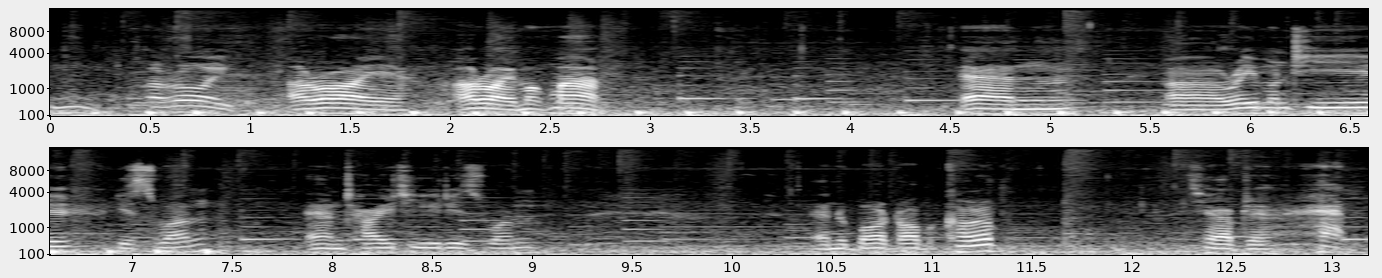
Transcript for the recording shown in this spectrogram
อืมอร่อย อร่อย อร่อยมาก ๆ and uh, lemon tea this one and Thai tea this one and the bottom of cup have the hat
